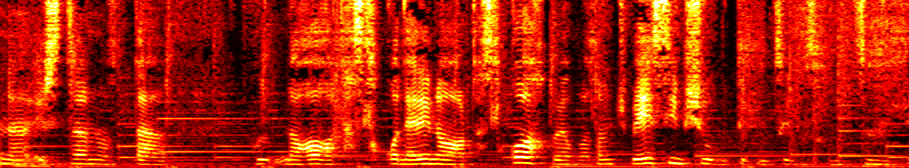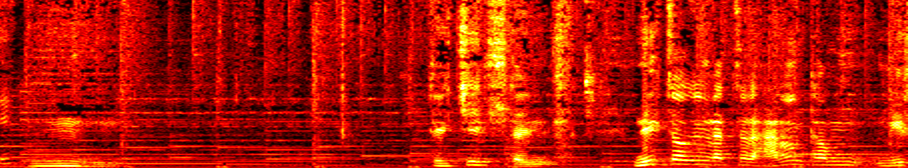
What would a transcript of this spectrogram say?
ресторануудаа ногоогоо таслахгүй нарийн ногоогоор таслахгүй байх бай боломж байсан юм шүү гэдэг үнцгээс хүндсэн мөлий. Тэгж юм л да. Нэг зоогийн газар 15 нэр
